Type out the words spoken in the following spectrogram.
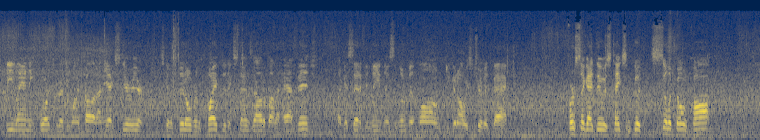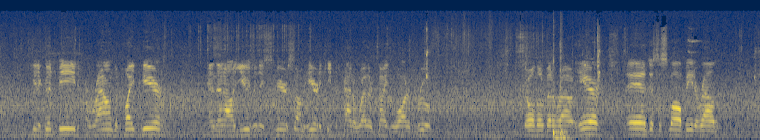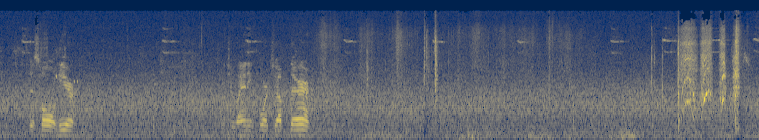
bee landing porch, whatever you want to call it, on the exterior. It's going to fit over the pipe that extends out about a half inch. Like I said, if you leave this a little bit long, you can always trim it back. First thing I do is take some good silicone caulk, get a good bead around the pipe here, and then I'll usually smear some here to keep it kind of weather tight and waterproof. Throw a little bit around here and just a small bead around this hole here. Put your landing porch up there.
